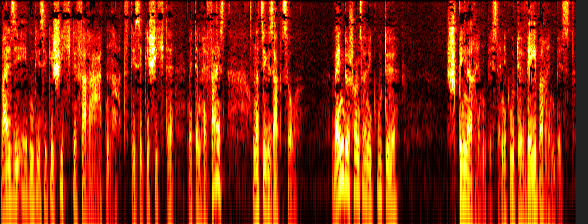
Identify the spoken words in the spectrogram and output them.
weil sie eben diese Geschichte verraten hat, diese Geschichte mit dem Hephaist. Und hat sie gesagt so, wenn du schon so eine gute Spinnerin bist, eine gute Weberin bist,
